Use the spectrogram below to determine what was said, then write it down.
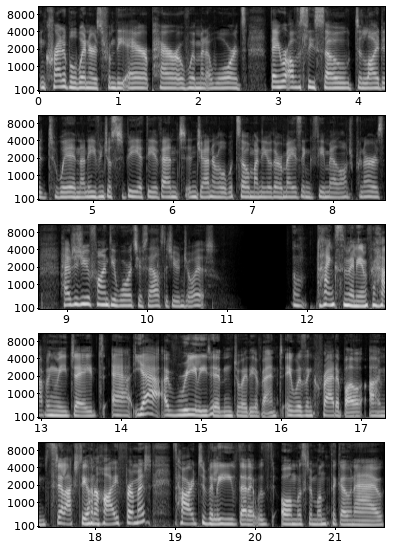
incredible winners from the eir Power of Women Awards. They were obviously so delighted to win and even just to be at the event in general with so many other amazing female entrepreneurs. How did you find the awards yourself? Did you enjoy it? Well, thanks a million for having me, Jade. Uh, yeah, I really did enjoy the event. It was incredible. I'm still actually on a high from it. It's hard to believe that it was almost a month ago now.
